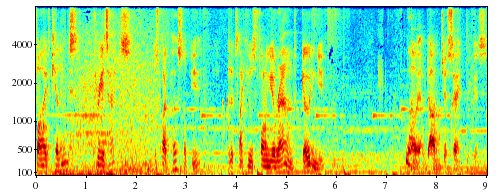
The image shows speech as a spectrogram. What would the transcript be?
Five killings, three attacks. It was quite personal for you. It looks like he was following you around, goading you. Well, I'm- just saying because,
